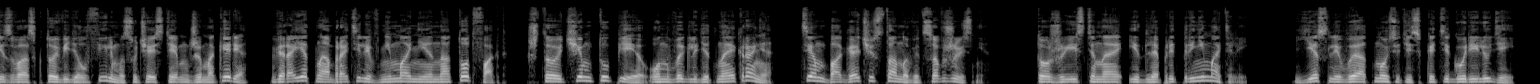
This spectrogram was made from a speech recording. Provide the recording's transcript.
из вас, кто видел фильмы с участием Джима Керри, вероятно, обратили внимание на тот факт, что чем тупее он выглядит на экране, тем богаче становится в жизни. То же истина и для предпринимателей. Если вы относитесь к категории людей,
